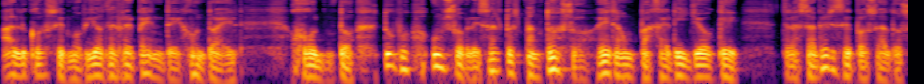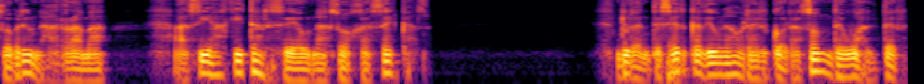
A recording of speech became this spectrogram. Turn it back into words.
Algo se movió de repente junto a él. Junto tuvo un sobresalto espantoso. Era un pajarillo que, tras haberse posado sobre una rama, hacía agitarse unas hojas secas. Durante cerca de una hora el corazón de Walter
